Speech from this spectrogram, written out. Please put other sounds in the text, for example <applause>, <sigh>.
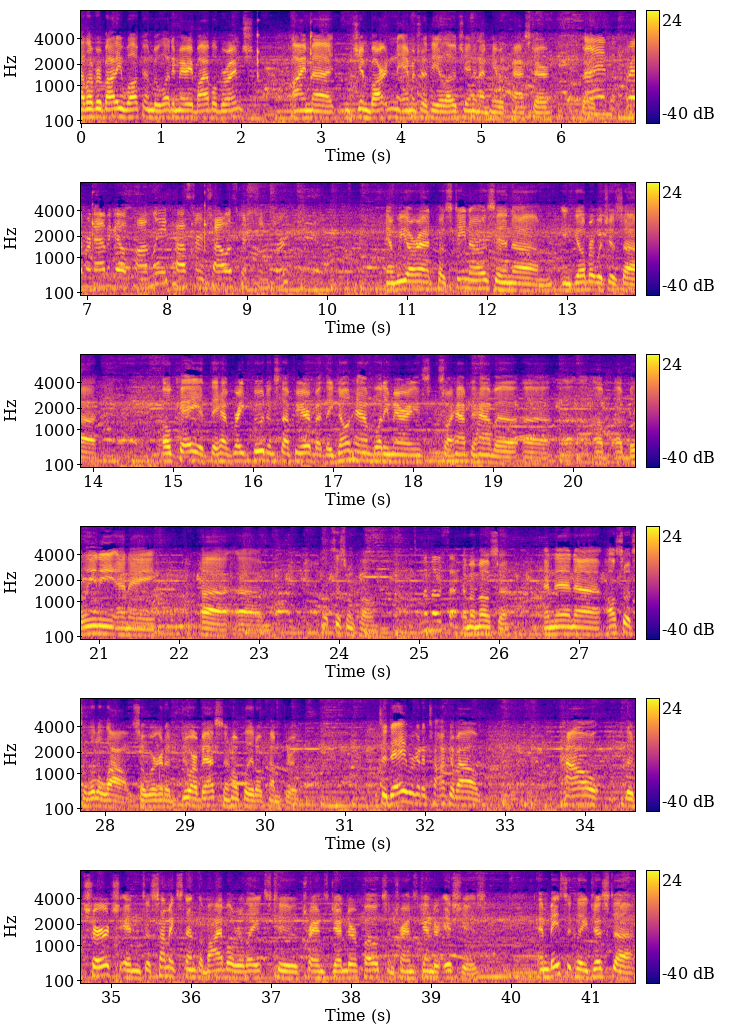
Hello, everybody. Welcome to Bloody Mary Bible Brunch. I'm uh, Jim Barton, amateur theologian, and I'm here with Pastor. I'm Reverend Abigail Conley, pastor of Chalice Christian Church. and we are at Postino's in um, in Gilbert, which is uh, okay. They have great food and stuff here, but they don't have Bloody Marys, so I have to have a a, a, a Bellini and a uh, um, what's this one called? Mimosa. a mimosa. And then uh, also it's a little loud, so we're to do our best and hopefully it'll come through. Today we're to talk about how the church and to some extent the Bible relates to transgender folks and transgender issues. And basically, just uh,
